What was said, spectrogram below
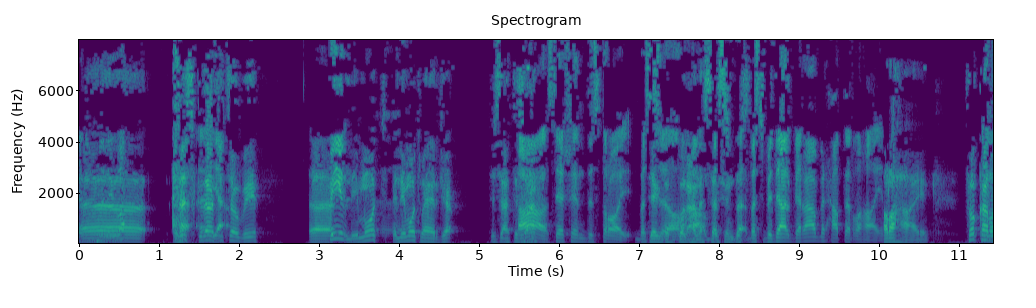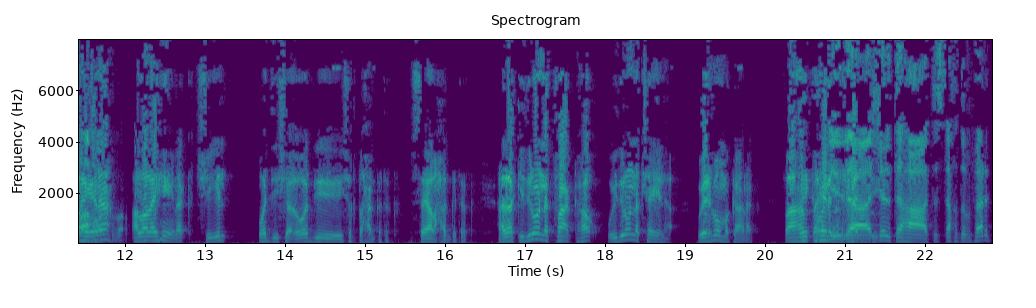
آه rescue يا- شو تسوي فيه؟ آه اللي يموت اللي يموت ما يرجع. تسعة تسعة. آه search and destroy بس تقدر تقول آه، بس, search and dest- بس بدال قنابل حاطين رهاين. رهاين. فك الرهينه. الله لا يهينك. تشيل. ودي ش... ودي شرطه حقتك. السيارة حقتك. هذاك يدرون إنك فاكها ويدرون إنك شايلها ويعرفون مكانك. فاهم؟ فهنا إذا. شلتها تستخدم فرد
